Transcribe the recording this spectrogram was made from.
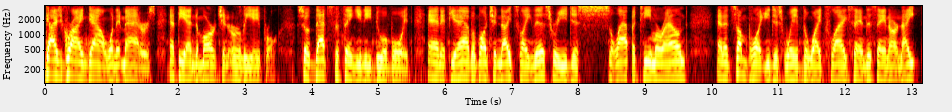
Guys grind down when it matters at the end of March and early April. So that's the thing you need to avoid. And if you have a bunch of nights like this where you just slap a team around and at some point you just wave the white flag saying this ain't our night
